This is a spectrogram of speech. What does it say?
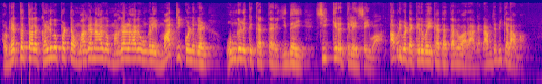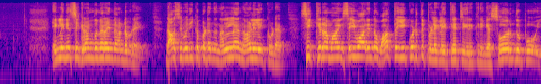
அவர் இரத்தத்தால் கழுவப்பட்ட மகனாக மகளாக உங்களை மாற்றிக்கொள்ளுங்கள் உங்களுக்கு கர்த்தர் இதை சீக்கிரத்திலே செய்வார். அப்படிப்பட்ட கிருபையை கர்த்தர் தருவாராக. நாம் ஜெபிக்கலாமா? எங்களை நேசிக்கிற அன்பு நிறைந்த ஆண்டவரே இந்த ஆசீர்வதிக்கப்பட்ட இந்த நல்ல நாளிலே கூட சீக்கிரமாய் செய்வார் என்ற வார்த்தையை கொடுத்து பிள்ளைகளை தேற்றி இருக்கிறீங்க. சோர்ந்து போய்.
